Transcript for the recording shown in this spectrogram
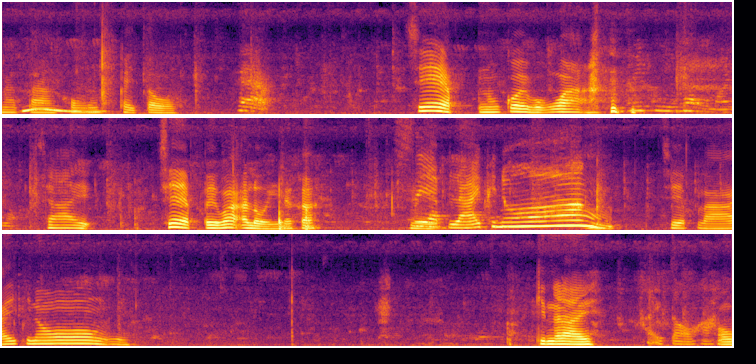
หน้าตาของไข่ต่อแซ่บน้องก้อยบอกว่า ใช่แซ่บไปว่าอร่อยนะคะแซ่บหลายพี่น้อง ซ่บหลายพี่น้อง กินอะไร ไข่ต่อค่ะ โอ้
